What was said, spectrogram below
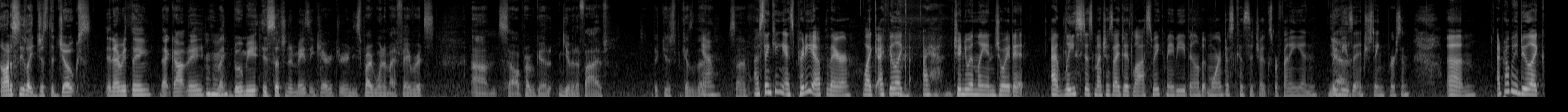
honestly, like just the jokes and everything that got me. Mhm. Like Bumi is such an amazing character, and he's probably one of my favorites. Um, so I'll probably go, give it a five, just because of that. Yeah. So I was thinking it's pretty up there. Like I feel like I genuinely enjoyed it at least as much as I did last week, maybe even a little bit more, just because the jokes were funny and Yeah. An interesting person. Um, I'd probably do like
